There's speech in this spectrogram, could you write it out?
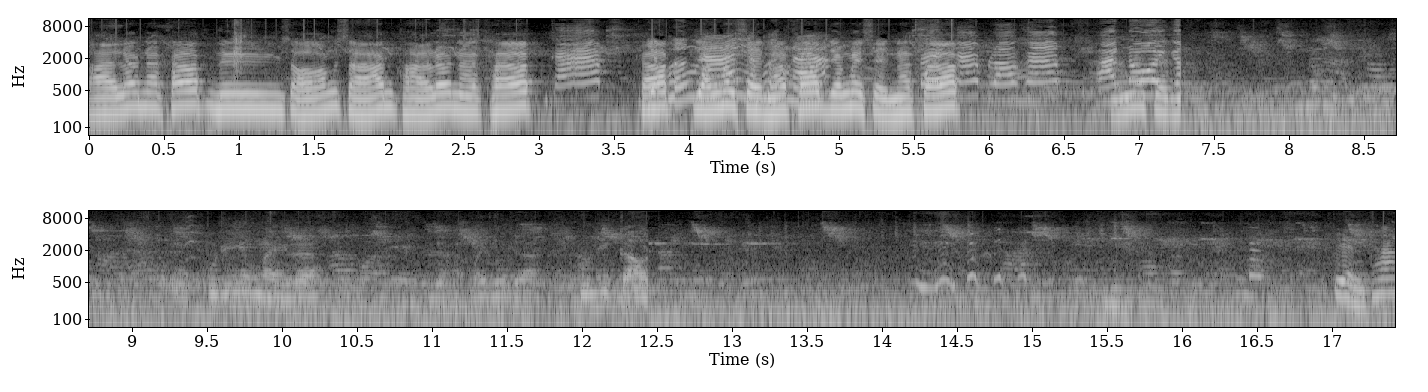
ถ่ายแล้วนะครับหนึ่งสองสามถ่ายแล้วนะครับ ครับยังไม่เสร็จนะครับยังไม่เสร็จนะครับยังไม่เสร็จคุณนี้ยังใหม่เลยเดี๋ยวไม่รู้จะคุณนี้เก่าเปลี่ยนท่า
